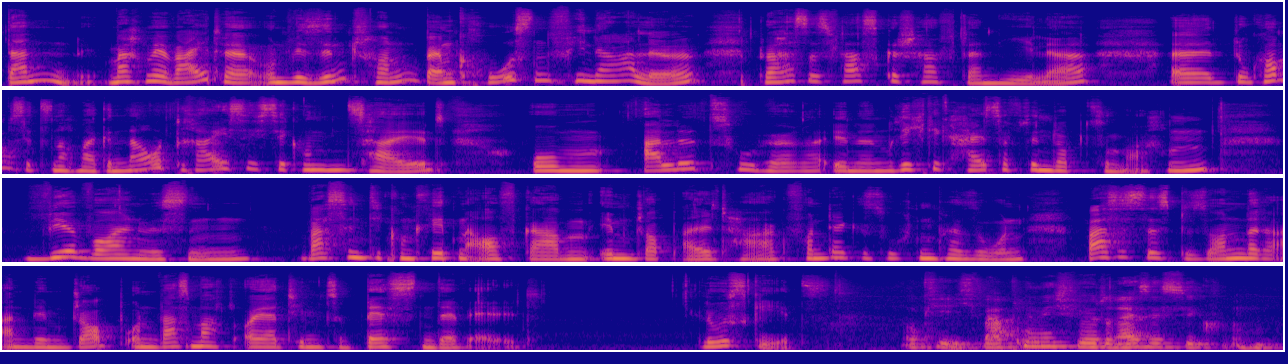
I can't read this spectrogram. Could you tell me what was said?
Dann machen wir weiter und wir sind schon beim großen Finale. Du hast es fast geschafft, Daniela. Äh, du kommst jetzt noch mal genau 30 Sekunden Zeit, um alle ZuhörerInnen richtig heiß auf den Job zu machen. Wir wollen wissen, was sind die konkreten Aufgaben im Joballtag von der gesuchten Person? Was ist das Besondere an dem Job und was macht euer Team zum Besten der Welt? Los geht's. Okay, ich warte nämlich für 30 Sekunden.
